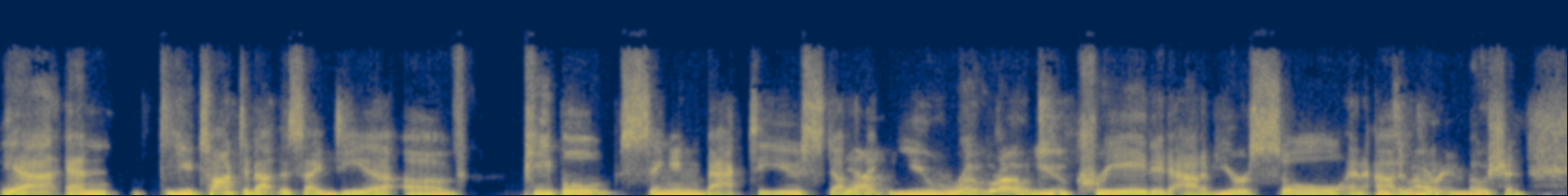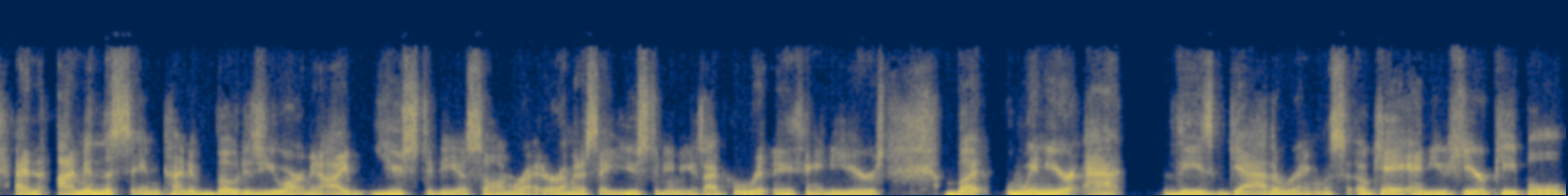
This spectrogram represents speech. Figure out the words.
Yeah. And you talked about this idea of people singing back to you stuff Yeah. that you wrote, that you created out of your soul and out That's of your emotion. And I'm in the same kind of boat as you are. I mean, I used to be a songwriter. I'm going to say used to be Mm. because I haven't written anything in years. But when you're at these gatherings, okay, and you hear people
